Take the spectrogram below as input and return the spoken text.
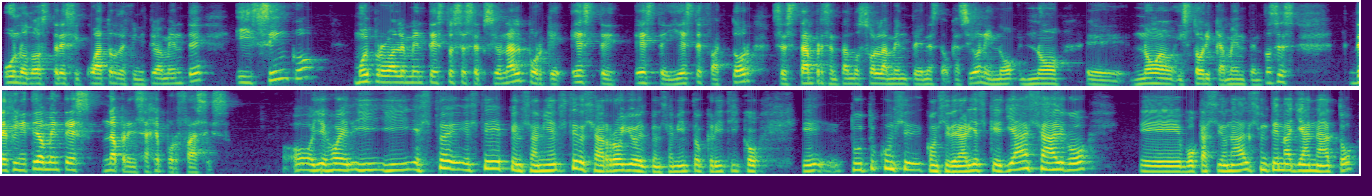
1, 2, 3 y 4 definitivamente, y 5, muy probablemente esto es excepcional porque este, este y este factor se están presentando solamente en esta ocasión y no, no, eh, no históricamente. Entonces, definitivamente es un aprendizaje por fases. Oye, Joel, y, este, este pensamiento, este desarrollo del pensamiento crítico, eh, ¿tú, ¿tú, considerarías que ya es algo eh, vocacional, es un tema ya nato?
